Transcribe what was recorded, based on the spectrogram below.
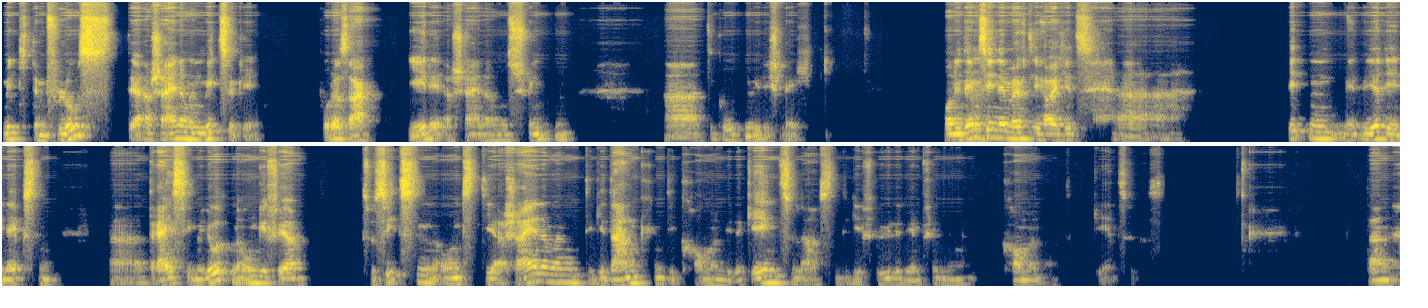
mit dem Fluss der Erscheinungen mitzugehen. Oder sagt, jede Erscheinung muss schwinden, äh, die guten wie die schlechten. Und in dem Sinne möchte ich euch jetzt äh, bitten, mit mir die nächsten äh, 30 Minuten ungefähr zu sitzen und die Erscheinungen, die Gedanken, die kommen, wieder gehen zu lassen, die Gefühle, die Empfindungen kommen und gehen zu lassen. Dann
